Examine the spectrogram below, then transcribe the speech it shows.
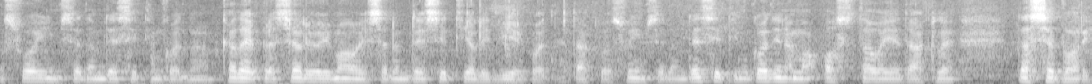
U svojim 70. godinama. Kada je preselio, imao je 70 ili dvije godine. Dakle, u svojim 70. godinama ostao je, dakle, da se bori.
